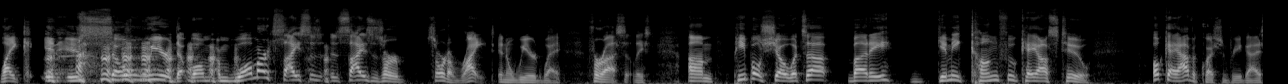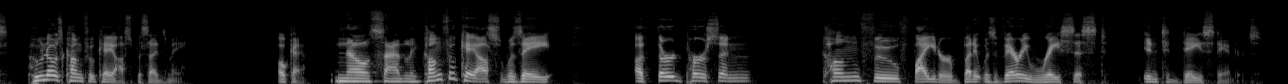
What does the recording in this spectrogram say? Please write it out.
Like it is so weird that Walmart Walmart sizes sizes are sort of right in a weird way for us at least. Um, people show what's up, buddy. Give me Kung Fu Chaos 2. Okay, I have a question for you guys. Who knows Kung Fu Chaos besides me? Okay. No, sadly. Kung Fu Chaos was a a third person kung fu fighter, but it was very racist in today's standards.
